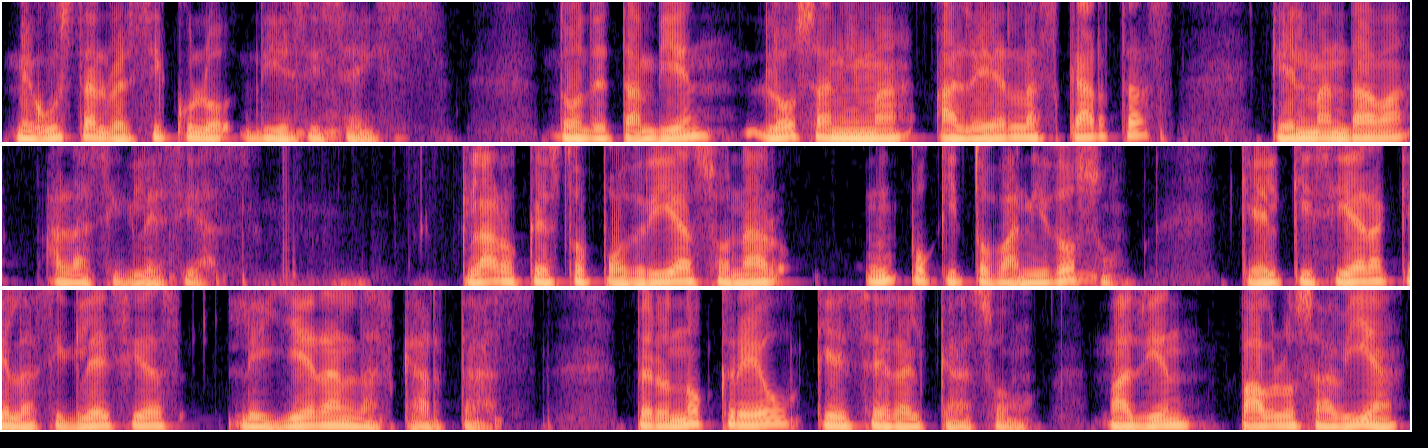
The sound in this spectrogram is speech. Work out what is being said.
Me gusta el versículo 16, donde también los anima a leer las cartas que él mandaba a las iglesias. Claro que esto podría sonar un poquito vanidoso, que él quisiera que las iglesias leyeran las cartas, pero no creo que ese era el caso. Más bien, Pablo sabía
